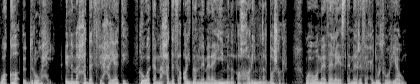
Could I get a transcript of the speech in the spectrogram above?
وقائد روحي. إن ما حدث في حياته هو كما حدث أيضا لملايين من الآخرين من البشر وهو ما زال يستمر في حدوثه اليوم.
